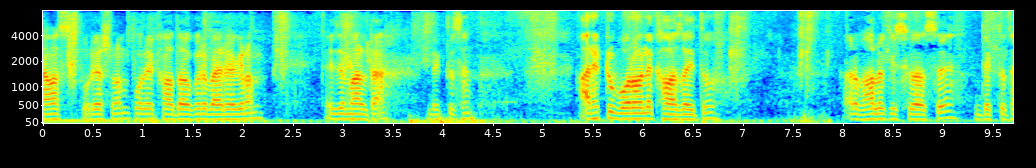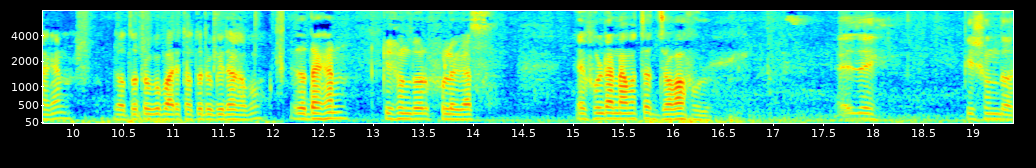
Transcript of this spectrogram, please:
নামাজ পড়ে আসলাম পরে খাওয়া দাওয়া করে বাইরে হয়ে গেলাম। এই যে মালটা, দেখতেছেন। আর একটু বড় হলে খাওয়া যাইতো। আর ভালো কিছু আছে, দেখতে থাকেন। যতটুকু পারি ততটুকুই দেখাবো। এটা দেখেন কি সুন্দর ফুলের গাছ। এই ফুলটার নাম হচ্ছে জবা ফুল। এই যে কি সুন্দর।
